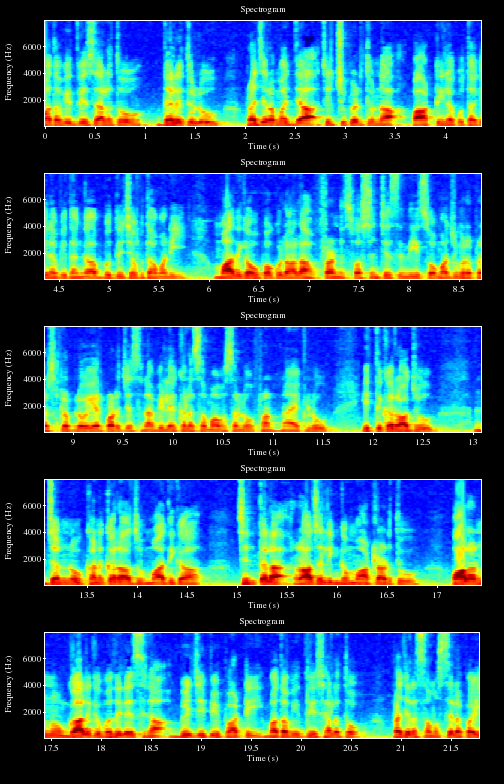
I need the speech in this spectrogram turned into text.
మత విద్వేషాలతో దళితులు ప్రజల మధ్య చిచ్చు పెడుతున్న పార్టీలకు తగిన విధంగా బుద్ధి చెబుతామని మాదిగ ఉపకులాల ఫ్రంట్ స్పష్టం చేసింది. సోమాజిగూడ ప్రెస్ క్లబ్లో ఏర్పాటు చేసిన విలేకరుల సమావేశంలో ఫ్రంట్ నాయకులు ఇత్తికరాజు జన్ను కనకరాజు మాదిగ చింతల రాజలింగం మాట్లాడుతూ పాలనను గాలికి వదిలేసిన బీజేపీ పార్టీ మత విద్వేషాలతో ప్రజల సమస్యలపై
